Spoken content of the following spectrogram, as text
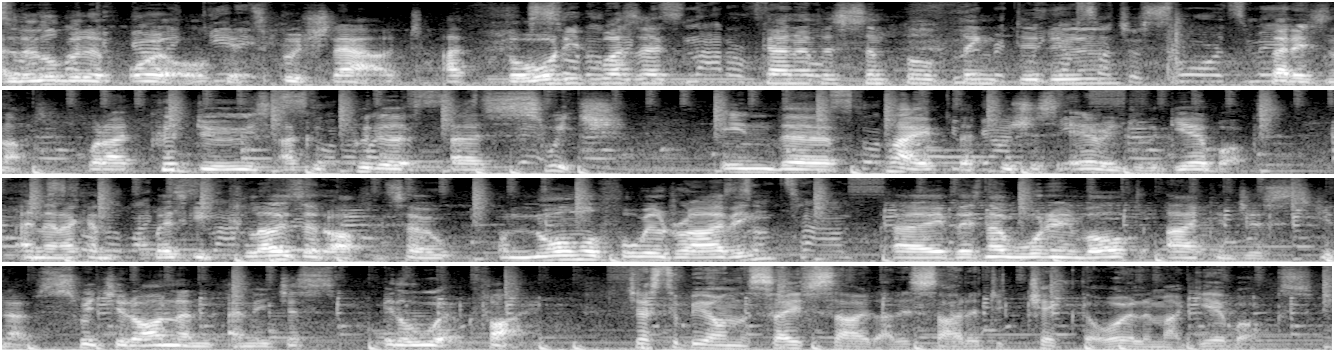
a little bit of oil gets pushed out. I thought it was a kind of a simple thing to do, but it's not. What I could do is I could put a, a switch in the pipe that pushes air into the gearbox and then I can basically close it off. So on normal four-wheel driving, uh, if there's no water involved, I can just, you know, switch it on and, and it just, it'll work fine. Just to be on the safe side, I decided to check the oil in my gearbox.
